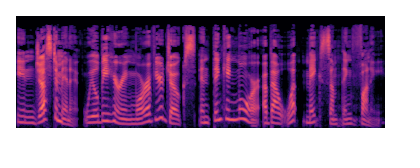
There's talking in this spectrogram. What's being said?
In just a minute, we'll be hearing more of your jokes and thinking more about what makes something funny.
